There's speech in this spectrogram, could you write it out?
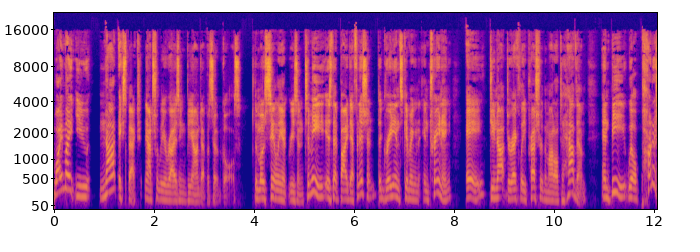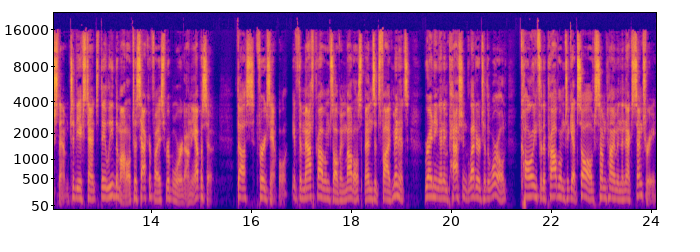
Why might you not expect naturally arising beyond episode goals? The most salient reason to me is that by definition, the gradients given in training, A, do not directly pressure the model to have them, and B, will punish them to the extent they lead the model to sacrifice reward on the episode. Thus, for example, if the math problem solving model spends its five minutes writing an impassioned letter to the world, calling for the problem to get solved sometime in the next century,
